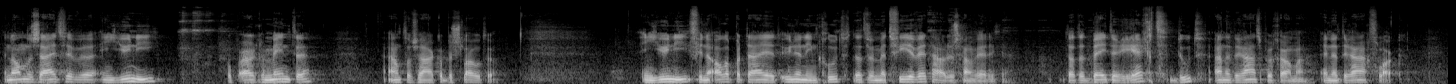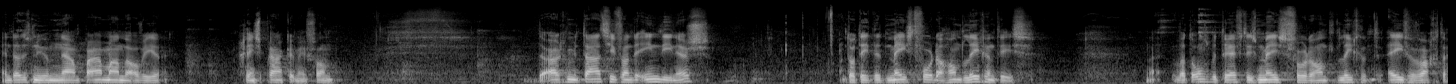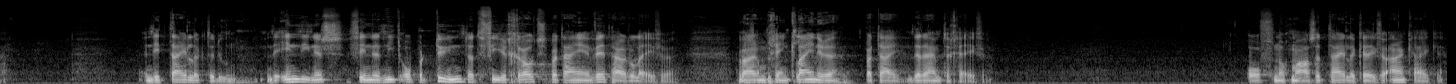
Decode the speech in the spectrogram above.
En anderzijds hebben we in juni op argumenten een aantal zaken besloten. In juni vinden alle partijen het unaniem goed dat we met vier wethouders gaan werken. Dat het beter recht doet aan het raadsprogramma en het draagvlak. En dat is nu na een paar maanden alweer geen sprake meer van. De argumentatie van de indieners dat dit het meest voor de hand liggend is. Wat ons betreft is meest voor de hand liggend even wachten en dit tijdelijk te doen. De indieners vinden het niet opportun dat de vier grootste partijen een wethouder leveren. Waarom geen kleinere partij de ruimte geven? Of nogmaals het tijdelijk even aankijken.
